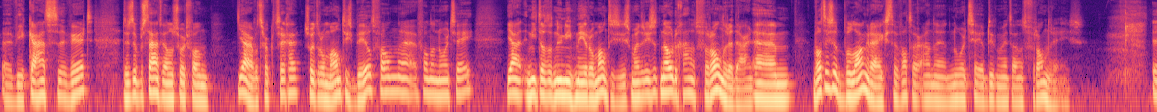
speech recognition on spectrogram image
weerkaatst werd. Dus er bestaat wel een soort van, ja, wat zou ik zeggen, een soort romantisch beeld van, van de Noordzee. Ja, niet dat het nu niet meer romantisch is, maar er is het nodig aan het veranderen daar. Um, wat is het belangrijkste wat er aan de Noordzee op dit moment aan het veranderen is? Uh,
